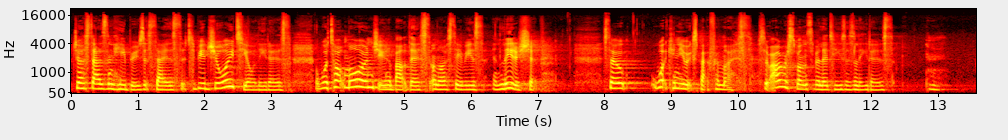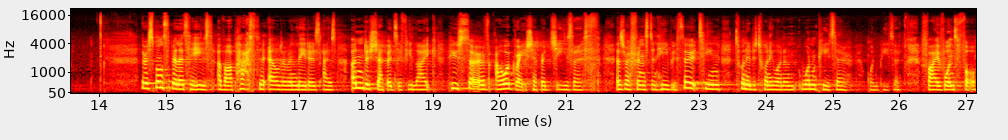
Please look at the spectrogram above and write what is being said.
just as in Hebrews it says, to be a joy to your leaders. We'll talk more in June about this on our series in leadership. So, what can you expect from us? So, our responsibilities as leaders. the responsibilities of our pastor, elder, and leaders as under shepherds, if you like, who serve our great shepherd Jesus, as referenced in Hebrew 13, 20 to 21, and 1 Peter 1 Peter 5, 1 to 4.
